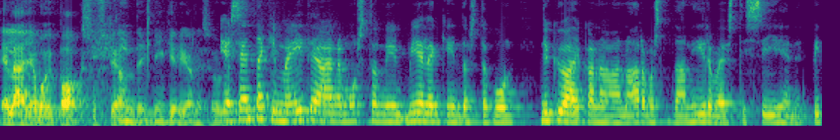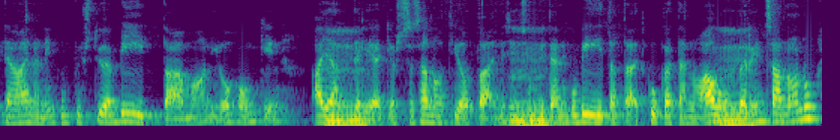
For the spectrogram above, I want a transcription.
eläjä voi paksusti antiikin Ja kirjallisuudessa. sen takia mä itse aina musta on niin mielenkiintoista, kun nykyaikanaan arvostetaan hirveästi siihen, että pitää aina niin kuin pystyä viittaamaan johonkin ajattelijat. Mm. Jos sä sanot jotain, niin sit sun pitää niin kuin viitata, että kuka tämän on alun perin sanonut.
